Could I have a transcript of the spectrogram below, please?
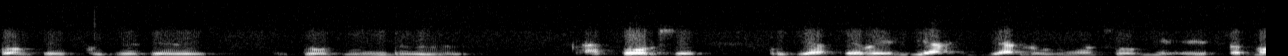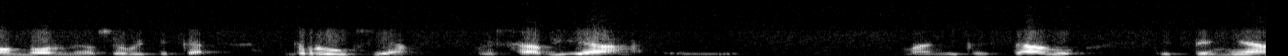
donde pues desde 2014 pues ya se veía, ya la Unión Soviética, eh, perdón, no la Unión Soviética, Rusia, pues había eh, manifestado que tenía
